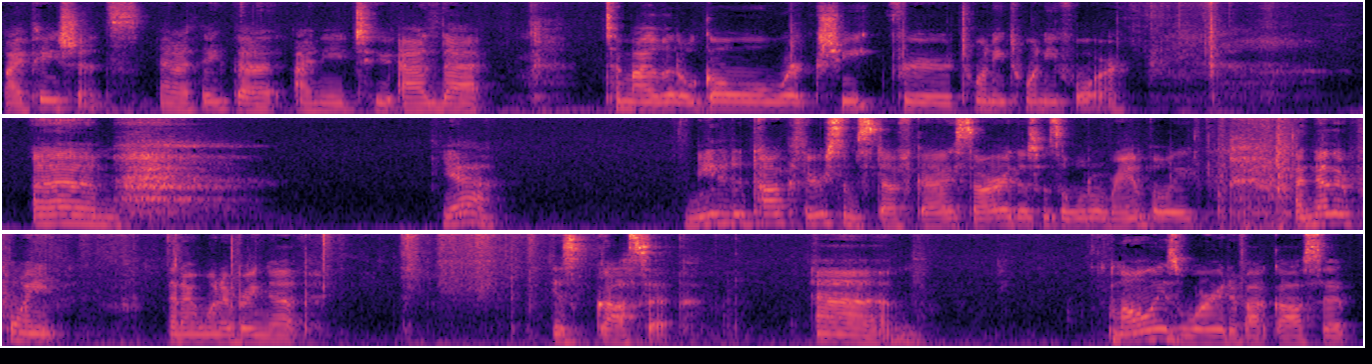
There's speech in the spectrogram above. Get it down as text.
my patience. And I think that I need to add that to my little goal worksheet for 2024. Um, yeah. Needed to talk through some stuff, guys. Sorry this was a little rambly. Another point that I want to bring up is gossip. Um, I'm always worried about gossip.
